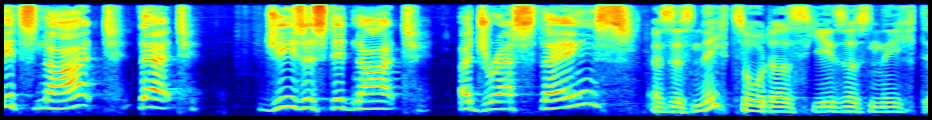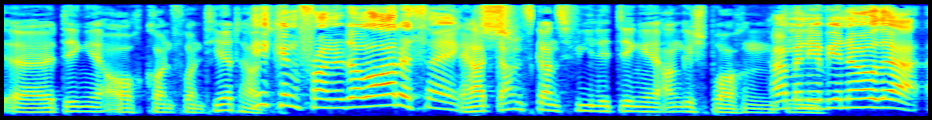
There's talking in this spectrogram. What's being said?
It's not that Jesus did not address things, Es ist nicht so, dass Jesus nicht äh, Dinge auch konfrontiert hat. He confronted a lot of Er hat things. ganz, ganz viele Dinge angesprochen. How many of you know that?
